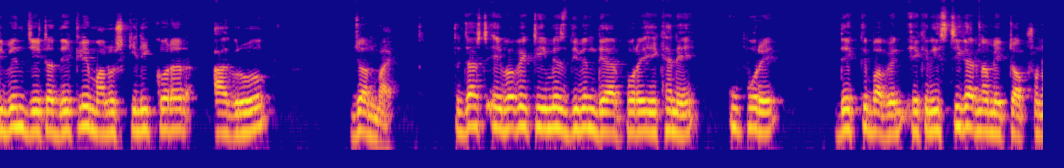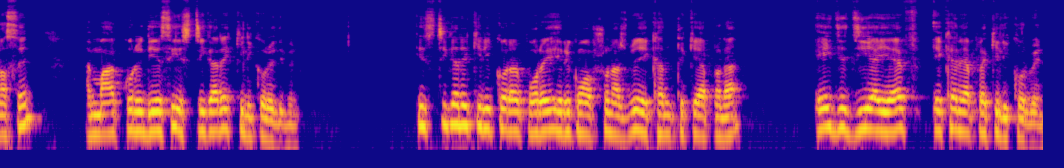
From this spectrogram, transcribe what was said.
দিবেন যেটা দেখলে মানুষ ক্লিক করার আগ্রহ জন্মায়। তো জাস্ট এইভাবে একটি ইমেজ দিবেন, দেওয়ার পরে এখানে উপরে দেখতে পাবেন, এখানে স্টিকার নামে একটা অপশন আছে। মার্ক করে দিয়েছি স্টিকারে ক্লিক করে দিবেন। স্টিকারে ক্লিক করার পরে এরকম অপশন আসবে, এখান থেকে আপনারা এই যে জিআইএফ এখানে আপনারা ক্লিক করবেন।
